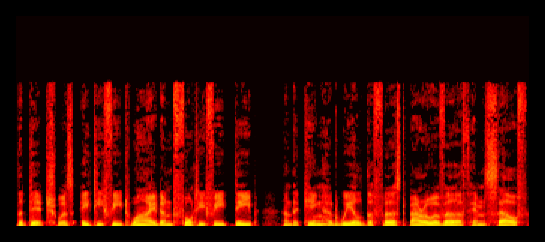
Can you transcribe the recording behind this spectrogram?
The ditch was eighty feet wide and forty feet deep, and the king had wheeled the first barrow of earth himself.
